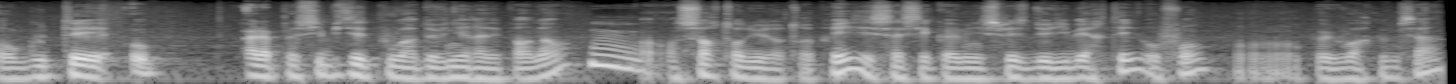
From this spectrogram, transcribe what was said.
ont goûté au à la possibilité de pouvoir devenir indépendant hmm. en sortant d'une entreprise. Et ça, c'est quand même une espèce de liberté, au fond. On peut le voir comme ça.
